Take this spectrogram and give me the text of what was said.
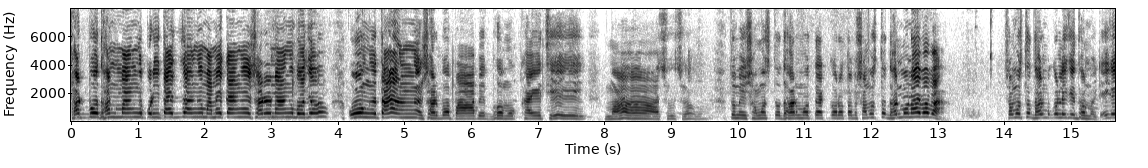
সর্বধর্মাং পরিত্যাজ্যাং মামেকাং শরণাং বজ ওং তাং সর্বপাপেভ্য মুখায়েছে মা সুচ। তুমি সমস্ত ধর্ম ত্যাগ করো, তবে সমস্ত ধর্ম নয় বাবা। সমস্ত ধর্ম করলে যে ধর্ম এটা। এই যে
